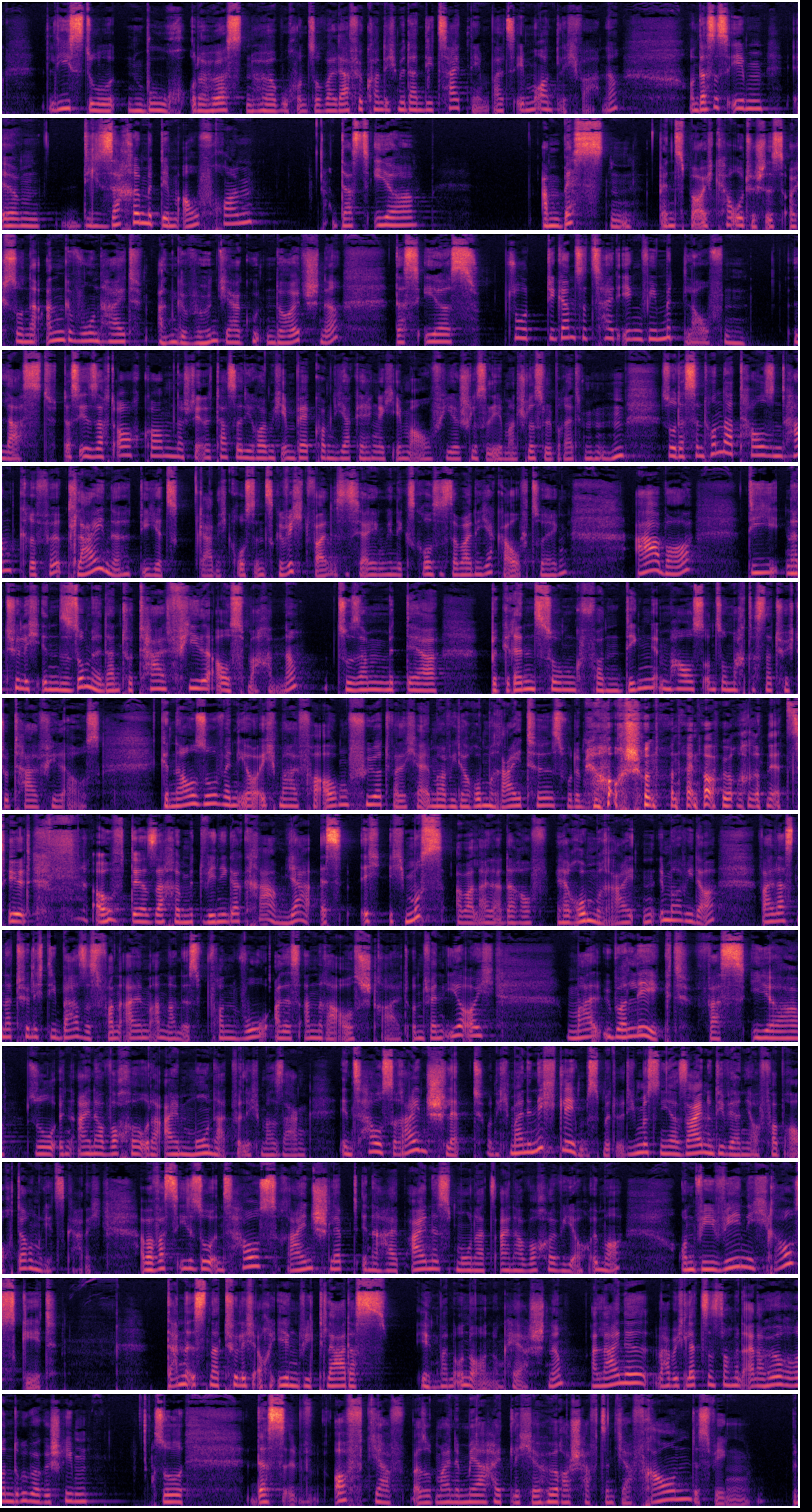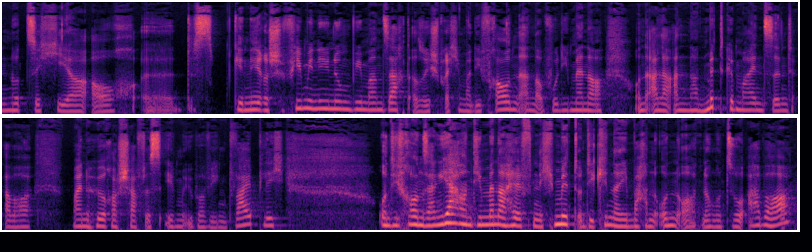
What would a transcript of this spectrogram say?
liest du ein Buch oder hörst ein Hörbuch und so, weil dafür konnte ich mir dann die Zeit nehmen, weil es eben ordentlich war. Ne? Und das ist eben ähm, die Sache mit dem Aufräumen, dass ihr am besten, wenn es bei euch chaotisch ist, euch so eine Angewohnheit angewöhnt, ja, guten Deutsch, ne, dass ihr es so die ganze Zeit irgendwie mitlaufen lasst. Dass ihr sagt, ach komm, da steht eine Tasse, die räume ich eben weg, komm, die Jacke hänge ich eben auf, hier Schlüssel eben an Schlüsselbrett. Hm, hm, hm. So, das sind hunderttausend Handgriffe, kleine, die jetzt gar nicht groß ins Gewicht fallen. Es ist ja irgendwie nichts Großes dabei, eine Jacke aufzuhängen. Aber die natürlich in Summe dann total viel ausmachen. Ne? Zusammen mit der Begrenzung von Dingen im Haus und so macht das natürlich total viel aus. Genauso, wenn ihr euch mal vor Augen führt, weil ich ja immer wieder rumreite, es wurde mir auch schon von einer Hörerin erzählt, auf der Sache mit weniger Kram. Ja, es, ich, ich muss aber leider darauf herumreiten, immer wieder, weil das natürlich die Basis von allem anderen ist, von wo alles andere ausstrahlt. Und wenn ihr euch mal überlegt, was ihr so in einer Woche oder einem Monat, will ich mal sagen, ins Haus reinschleppt. Und ich meine nicht Lebensmittel, die müssen ja sein und die werden ja auch verbraucht, darum geht es gar nicht. Aber was ihr so ins Haus reinschleppt innerhalb eines Monats, einer Woche, wie auch immer, und wie wenig rausgeht, dann ist natürlich auch irgendwie klar, dass irgendwann Unordnung herrscht. Ne? Alleine habe ich letztens noch mit einer Hörerin drüber geschrieben, so dass oft ja, also meine mehrheitliche Hörerschaft sind ja Frauen, deswegen benutze ich hier auch äh, das generische Femininum, wie man sagt. Also ich spreche mal die Frauen an, obwohl die Männer und alle anderen mit gemeint sind, aber meine Hörerschaft ist eben überwiegend weiblich. Und die Frauen sagen, ja, und die Männer helfen nicht mit und die Kinder, die machen Unordnung und so. Aber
